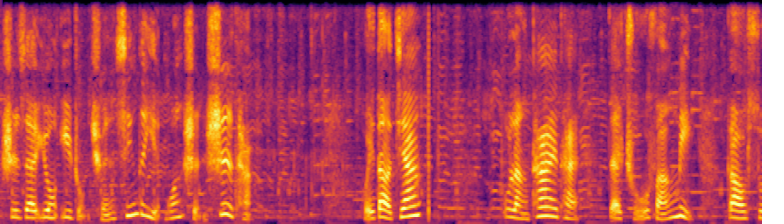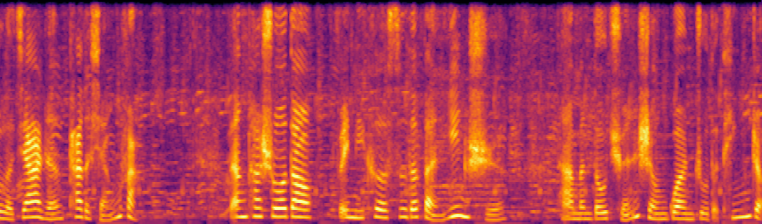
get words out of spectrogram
是在用一种全新的眼光审视他。回到家，布朗太太在厨房里告诉了家人他的想法。当他说到菲尼克斯的反应时，他们都全神贯注地听着。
